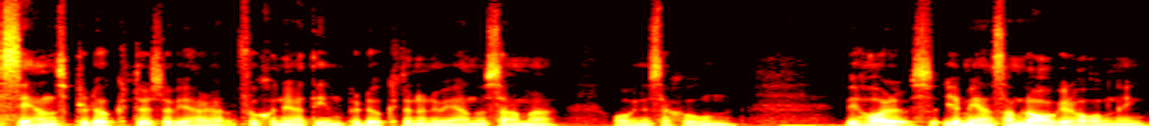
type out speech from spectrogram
SCNs produkter så vi har fusionerat in produkterna nu i en och samma organisation. Vi har gemensam lagerhållning.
